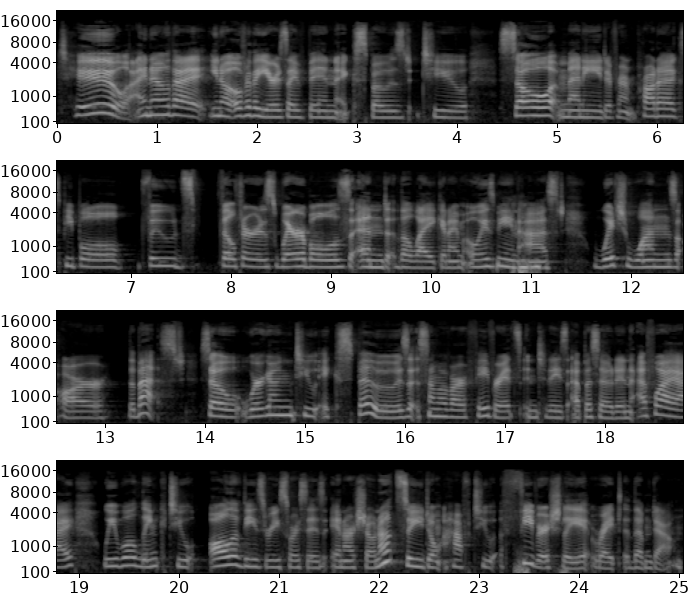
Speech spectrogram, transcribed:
too. I know that, you know, over the years I've been exposed to so many different products, people, foods, filters, wearables, and the like, and I'm always being mm-hmm. asked which ones are the best. So, we're going to expose some of our favorites in today's episode. And FYI, we will link to all of these resources in our show notes so you don't have to feverishly write them down.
